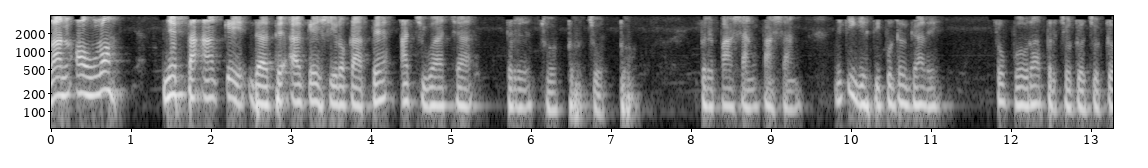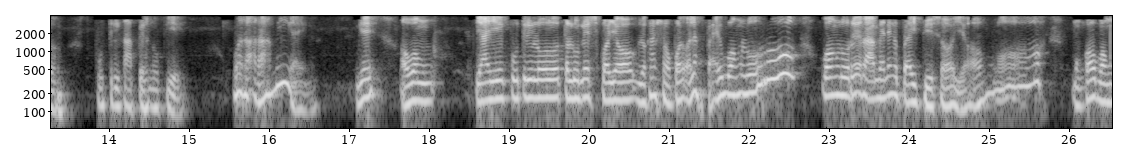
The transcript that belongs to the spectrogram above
Lan Allah nyiptakake ndadekake sira kabeh ajwaja berjodoh-jodoh. Berpasang-pasang. Niki nggih dipun tenggale. Coba ora berjodoh-jodoh putri kabeh no piye? Ora rami ya. Nggih, wong Yai putri loro telune kaya lho kan sapa oleh bae wong loro. Wong loro ramene ngebai desa ya Allah. Mengko wong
